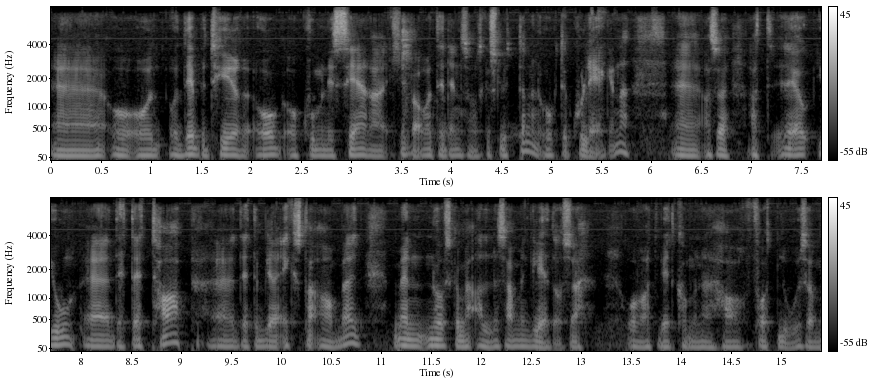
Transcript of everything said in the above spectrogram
Eh, og, og, og, Det betyr òg å kommunisere ikke bare til den som skal slutte, men òg til kollegene. Eh, altså at jo, dette er tap, dette blir ekstra arbeid, men nå skal vi alle sammen glede oss over at vedkommende har fått noe som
